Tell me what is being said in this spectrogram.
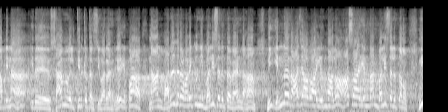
அப்படின்னா இது சாமுவேல் தீர்க்கதரிசி வர்றாரு. எப்பா நான் வருகிற வரைக்கும் நீ பலி செலுத்த வேண்டாம். நீ என்ன ராஜாவா இருந்தாலும் ஆசாரியன் தான் பலி செலுத்தணும். நீ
